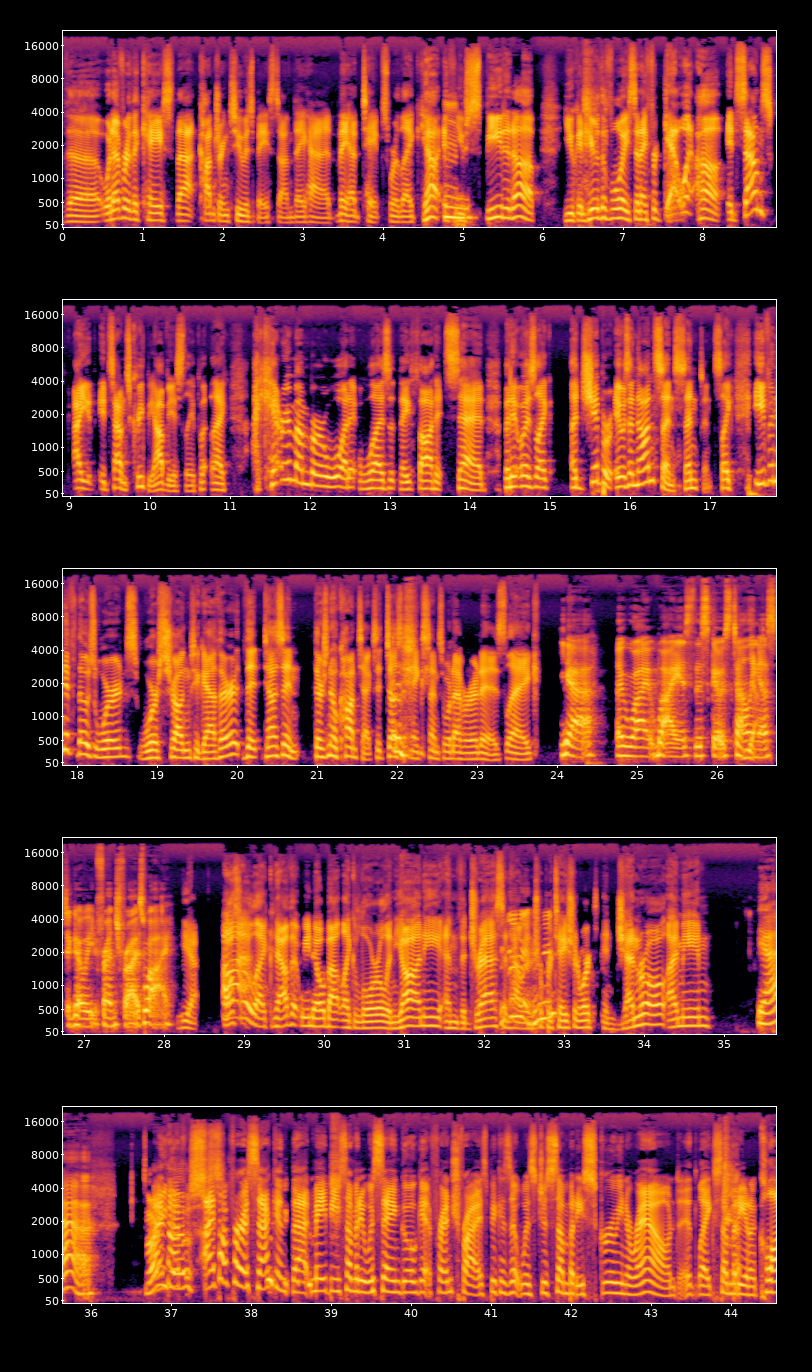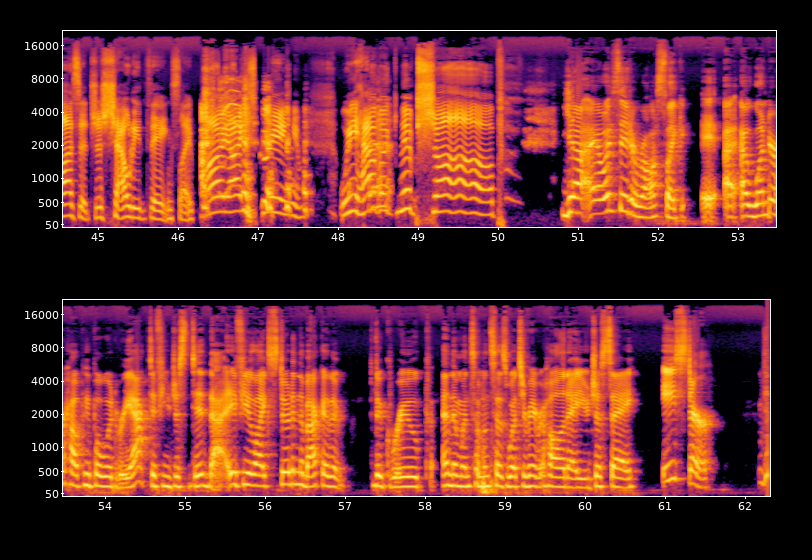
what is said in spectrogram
the whatever the case that Conjuring 2 is based on, they had they had tapes where like, yeah, if you Mm. speed it up, you can hear the voice. And I forget what uh it sounds I it sounds creepy, obviously, but like I can't remember what it was that they thought it said, but it was like a gibber it was a nonsense sentence like even if those words were strung together that doesn't there's no context it doesn't make sense whatever it is like Yeah. Like why why is this ghost telling us to go eat French fries? Why? Also Ah. like now that we know about like laurel and Yanny and the dress and how Mhm, mhm. interpretation works in general i mean Yeah. sorry I thought, ghosts I thought for a second that maybe somebody was saying go get french fries because it was just somebody screwing around it, like somebody in a closet just shouting things like buy ice cream we have a gift shop Yeah, I always say to Ross, like, I, I wonder how people would react if you just did that. If you like stood in the back of the, the group, and then when someone says, "What's your favorite holiday?" you just say Easter.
